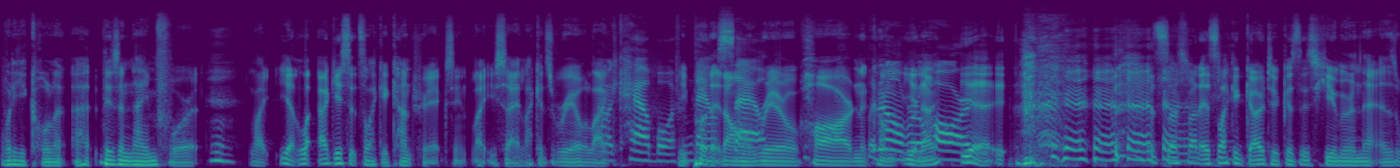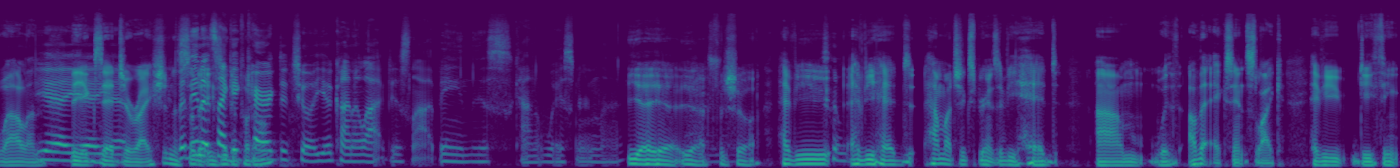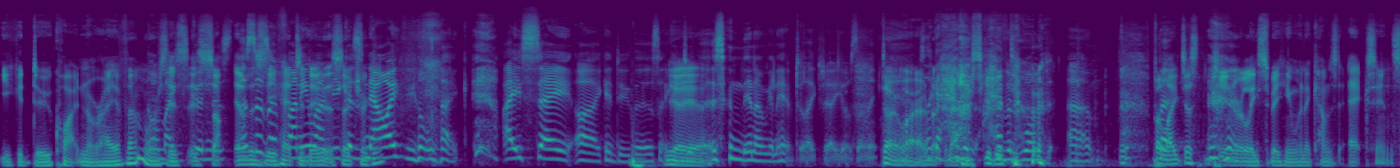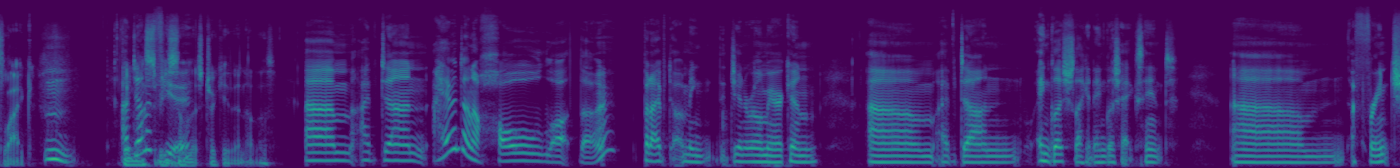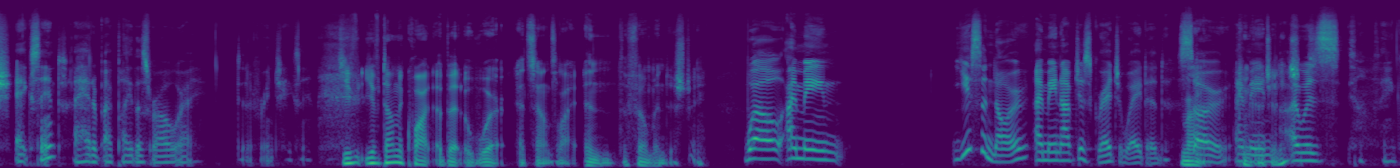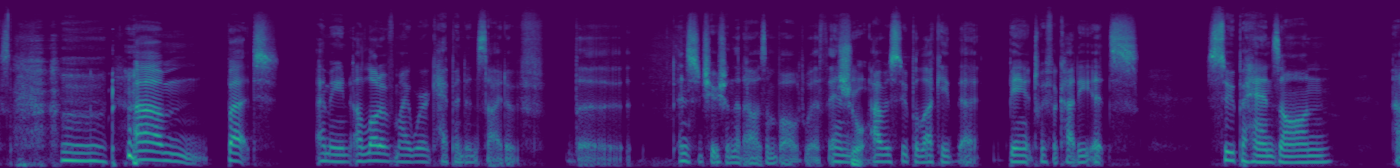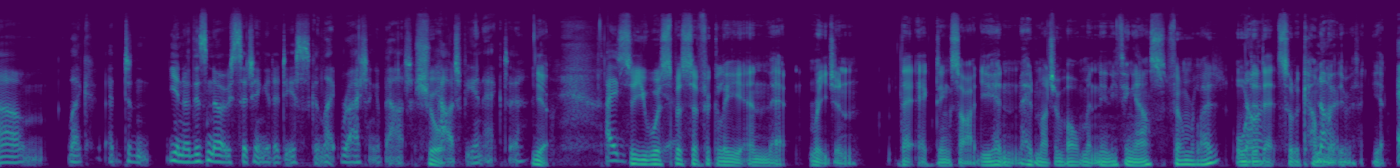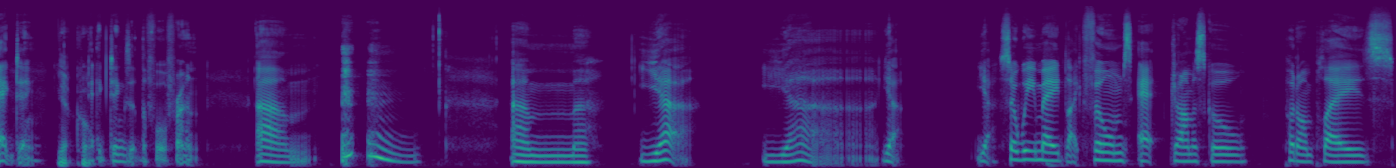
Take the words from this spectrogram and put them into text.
what do you call it? Uh, there's a name for it. like yeah, I guess it's like a country accent, like you say, like it's real like I'm a cowboy from you put it on south. real hard and it comes, on you know, hard. yeah, it- it's so funny. It's like a go-to because there's humor in that as well, and Yeah, the yeah, yeah. exaggeration is But then it's like a put on. caricature. You're kind of like just like being this kind of Western like. Yeah, yeah, yeah, for sure. Have you have you had how much experience have you had um, with other accents? Like, have you do you think you could do quite an array of them, or Oh is this is some, this is a to funny one so because tricky? now I feel like I say, "Oh, I can do this, I can Yeah, do yeah. this," and then I'm gonna have to like show you or something. Don't worry, It's like I haven't, I haven't warmed. Um, but, but- like just generally speaking, when it comes to accents, like there I've done a must be few. some that's trickier than others. Um, I've done. I haven't done a whole lot though, but I've. I mean, the general American. Um, I've done English, like an English accent. Um, a French accent. I had. A, I played this role where I did a French accent. So you've you've done quite a bit of work. It sounds like in the film industry. Well, I mean, yes and no. I mean, I've just graduated, so I mean, I was oh, thanks. um, but I mean, a lot of my work happened inside of the institution that I was involved with, and Sure. I was super lucky that being at Toi Whakaari, it's super hands-on. Um, like I didn't, you know, there's no sitting at a desk and like writing about Sure. how to be an actor. Yeah. I So you were yeah. specifically in that region, that acting side. You hadn't had much involvement in anything else film related, or No. did that sort of come No. with everything? Yeah. acting. Yeah. Cool. acting's at the forefront. Um, um, yeah, yeah, yeah, yeah. So we made like films at drama school, put on plays.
